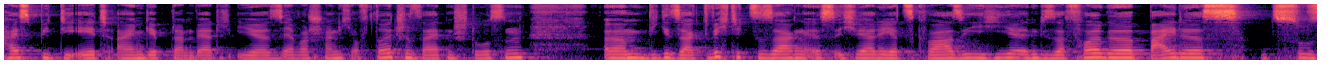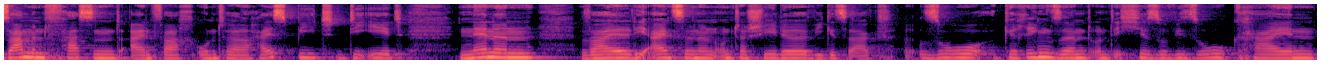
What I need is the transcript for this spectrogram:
Highspeed-Diät eingebt, dann werdet ihr sehr wahrscheinlich auf deutsche Seiten stoßen. Ähm, wie gesagt, wichtig zu sagen ist, ich werde jetzt quasi hier in dieser Folge beides zusammenfassend einfach unter Highspeed-Diät nennen, weil die einzelnen Unterschiede, wie gesagt, so gering sind und ich hier sowieso kein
